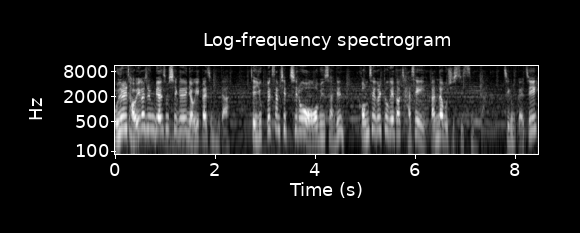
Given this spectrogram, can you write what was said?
오늘 저희가 준비한 소식은 여기까지입니다. 제637호 어민수사는 검색을 통해 더 자세히 만나보실 수 있습니다. 지금까지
